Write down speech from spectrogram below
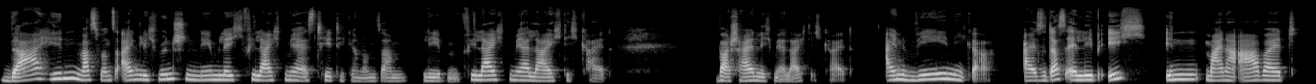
dahin, was wir uns eigentlich wünschen, nämlich vielleicht mehr Ästhetik in unserem Leben, vielleicht mehr Leichtigkeit, wahrscheinlich mehr Leichtigkeit, ein weniger. Also das erlebe ich in meiner Arbeit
